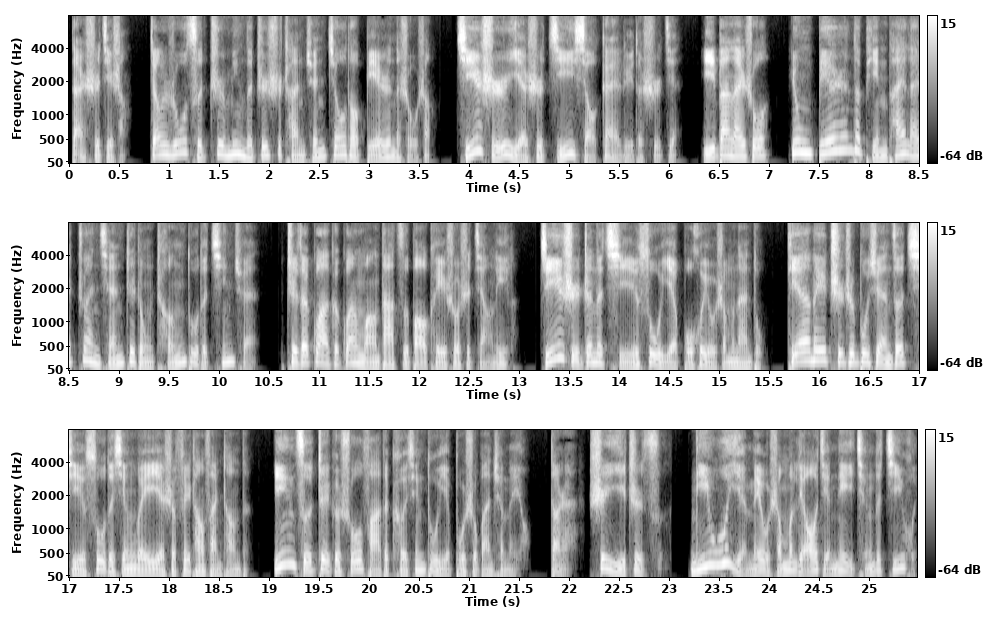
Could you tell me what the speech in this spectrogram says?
但实际上。将如此致命的知识产权交到别人的手上，其实也是极小概率的事件。一般来说，用别人的品牌来赚钱，这种程度的侵权，只在挂个官网大字报可以说是奖励了。即使真的起诉，也不会有什么难度。TMA 迟迟不选择起诉的行为也是非常反常的，因此这个说法的可信度也不是完全没有。当然，事已至此，你我也没有什么了解内情的机会，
